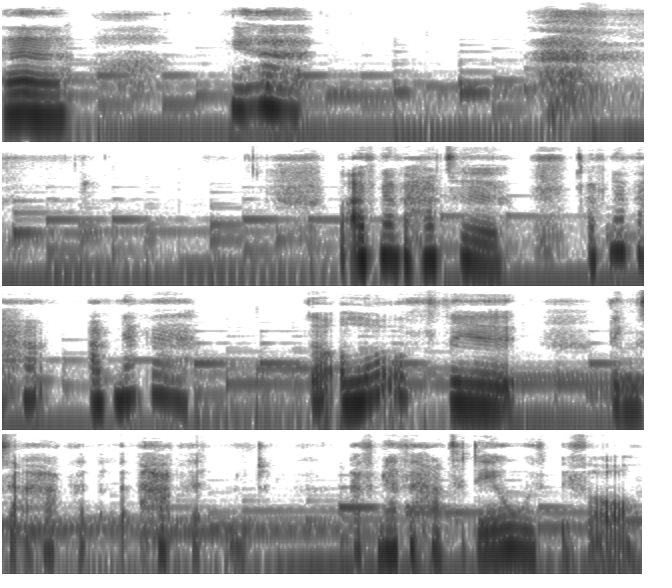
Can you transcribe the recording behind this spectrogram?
Uh yeah. but I've never had to. I've never had. I've never. A lot of the things that happen, happened, I've never had to deal with before.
